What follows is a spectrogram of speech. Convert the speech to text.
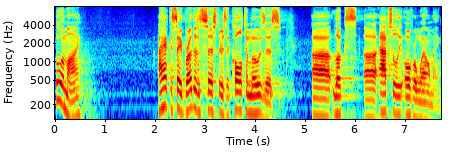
Who am I? I have to say, brothers and sisters, the call to Moses uh, looks uh, absolutely overwhelming.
